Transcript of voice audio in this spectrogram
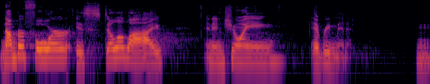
number four is still alive and enjoying every minute. Hmm.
